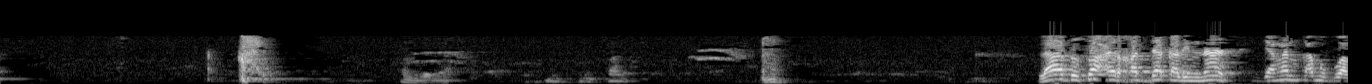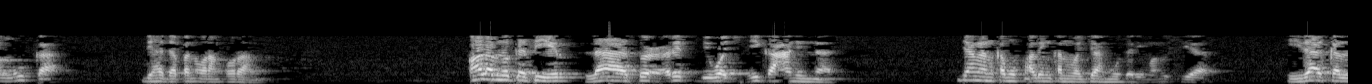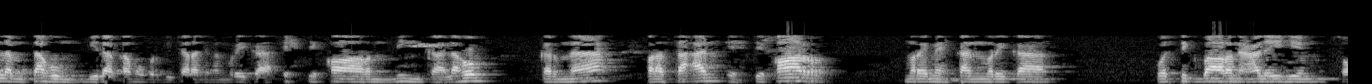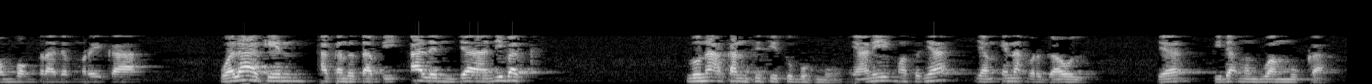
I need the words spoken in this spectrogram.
La tusa'ir khaddaka linnas. Jangan kamu buang muka di hadapan orang-orang. Qala Ibnu Katsir, la tu'rid biwajhika 'anil nas. Jangan kamu palingkan wajahmu dari manusia. Idza kallamtahum bila kamu berbicara dengan mereka ihtiqaran minka lahum karena perasaan ihtiqar meremehkan mereka wastikbaran alaihim sombong terhadap mereka. Walakin akan tetapi alim janibak. Lunakkan sisi tubuhmu. Yakni maksudnya yang enak bergaul. Ya tidak membuang muka.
